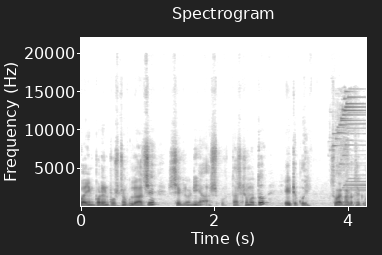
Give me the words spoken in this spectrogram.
বা ইম্পর্টেন্ট প্রশ্নগুলো আছে, সেগুলো নিয়ে আসব। তো আজকের মতো এইটুকুই সবাই ভালো থেকো।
